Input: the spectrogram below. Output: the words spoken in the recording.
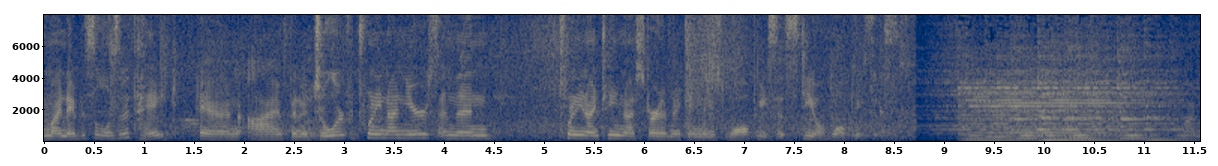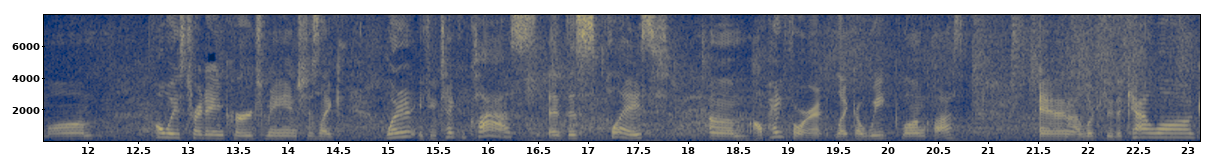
my name is Elizabeth Hake, and I've been a jeweler for 29 years, and then 2019 I started making these wall pieces, steel wall pieces. My mom always tried to encourage me, and she's like, what if you take a class at this place, um, I'll pay for it, like a week long class. And I looked through the catalog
